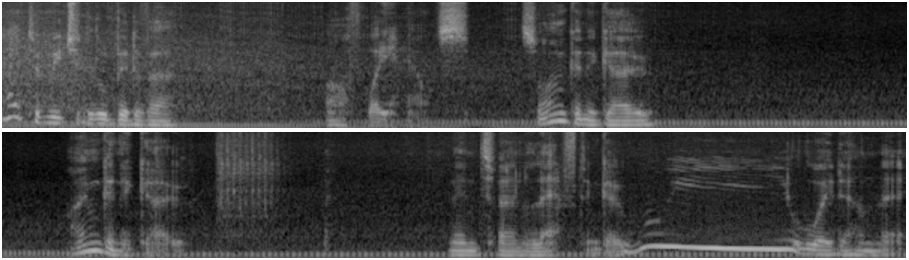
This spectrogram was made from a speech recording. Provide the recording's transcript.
I had to reach a little bit of a halfway house. So I'm going to go, I'm going to go And then turn left and go all the way down there.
